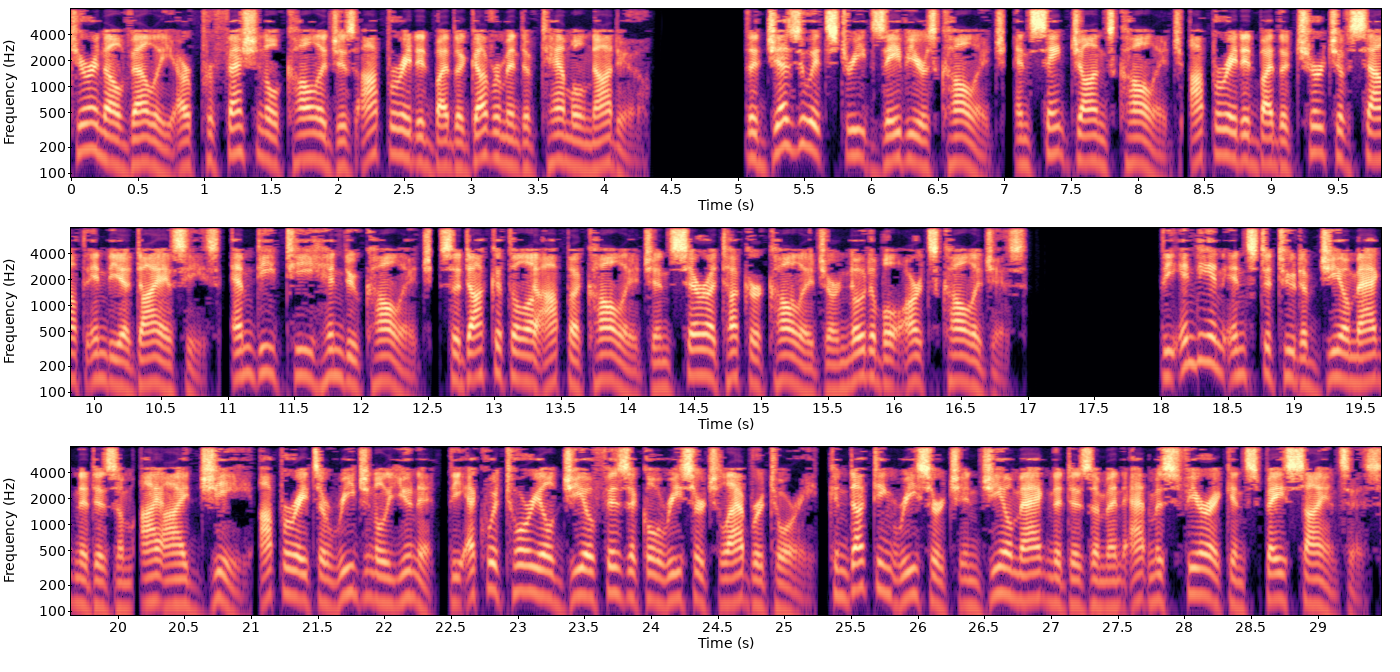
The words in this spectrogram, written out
Tirunelveli are professional colleges operated by the Government of Tamil Nadu. The Jesuit Street Xavier's College, and St. John's College operated by the Church of South India Diocese, MDT Hindu College, Sadakathullah Appa College and Sarah Tucker College are notable arts colleges. The Indian Institute of Geomagnetism IIG operates a regional unit, the Equatorial Geophysical Research Laboratory, conducting research in geomagnetism and atmospheric and space sciences.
